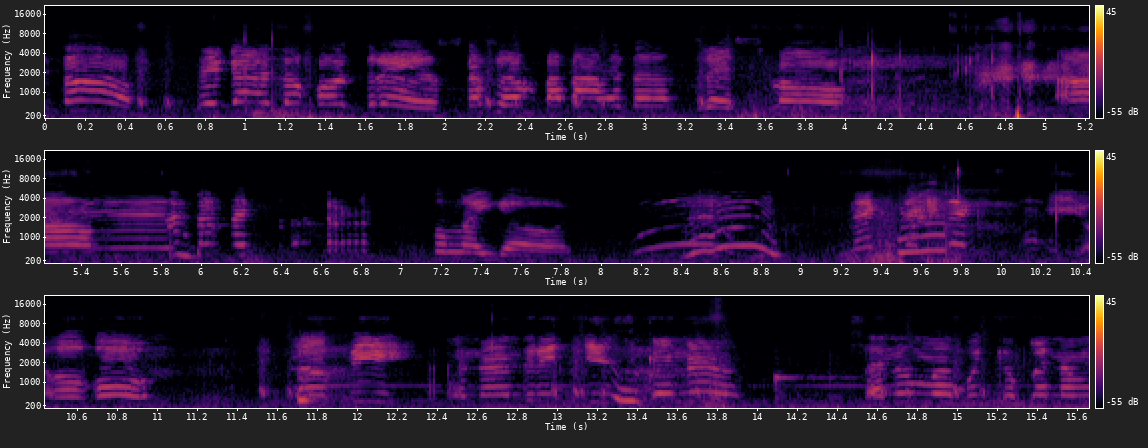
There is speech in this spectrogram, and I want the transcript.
Ito, regalo ko dress. Kasi ang papangit na ng dress mo. Um, ang dami ko ngayon. Next, next, next. Ay, oo. Grabe, 100 years ka na. Sana umabot ka pa ng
